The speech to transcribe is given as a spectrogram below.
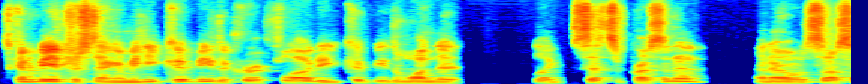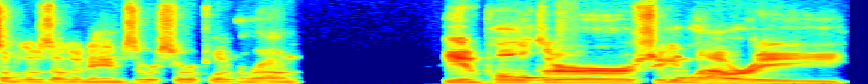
it's going to be interesting. I mean, he could be the Curt Flood. He could be the one that like sets the precedent. I know saw some of those other names that were sort of floating around. Ian Poulter, Shane yeah. Lowry,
